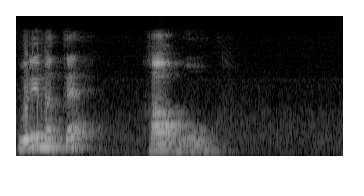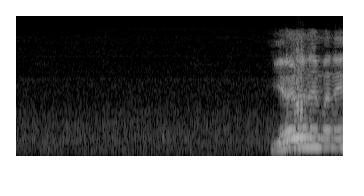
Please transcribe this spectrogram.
ಕುರಿ ಮತ್ತೆ ಹಾವು. ಏಳನೇ ಮನೆ?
